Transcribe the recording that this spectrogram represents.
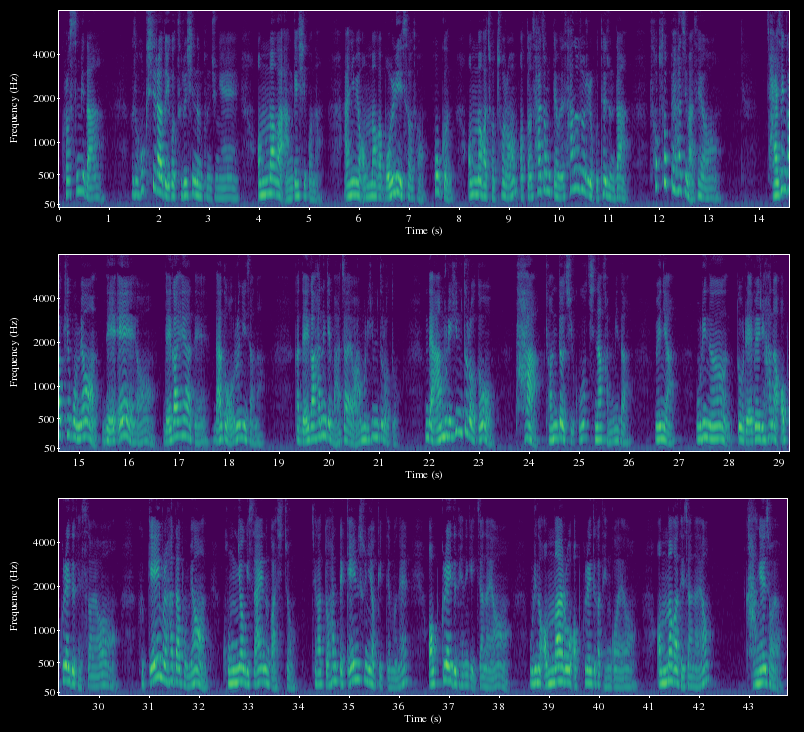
그렇습니다. 그래서 혹시라도 이거 들으시는 분 중에 엄마가 안 계시거나, 아니면 엄마가 멀리 있어서, 혹은 엄마가 저처럼 어떤 사정 때문에 산후조리를 못 해준다, 섭섭해 하지 마세요. 잘 생각해보면 내 애예요. 내가 해야 돼. 나도 어른이잖아. 그러니까 내가 하는 게 맞아요. 아무리 힘들어도. 근데 아무리 힘들어도 다 견뎌지고 지나갑니다. 왜냐? 우리는 또 레벨이 하나 업그레이드 됐어요. 그 게임을 하다 보면 공력이 쌓이는 거 아시죠? 제가 또 한때 게임 순이었기 때문에 업그레이드 되는 게 있잖아요. 우리는 엄마로 업그레이드가 된 거예요. 엄마가 되잖아요. 강해져요.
